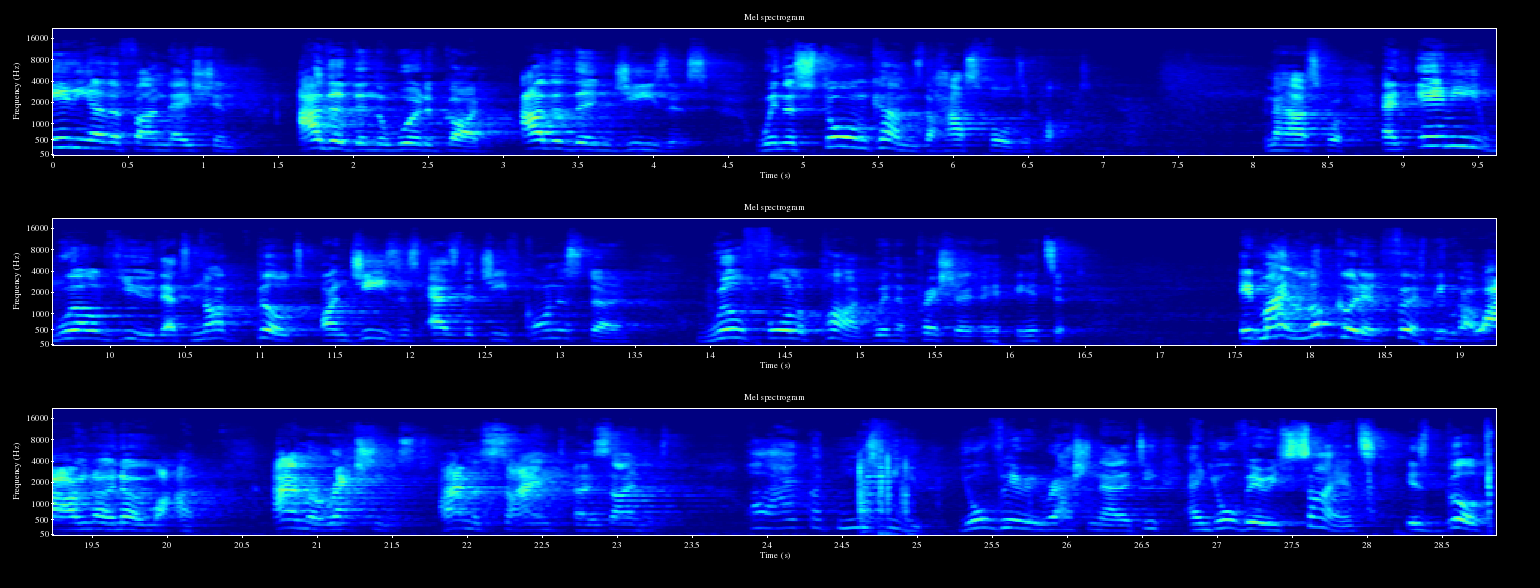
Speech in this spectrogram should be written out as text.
any other foundation other than the Word of God, other than Jesus, when the storm comes, the house falls apart. And the house falls. And any worldview that's not built on Jesus as the chief cornerstone will fall apart when the pressure hits it. It might look good at first. People go, wow, no, no, I'm a rationalist. I'm a, a scientist. Well, I've got news for you. Your very rationality and your very science is built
